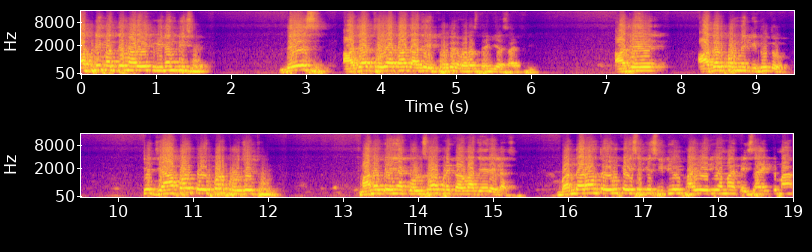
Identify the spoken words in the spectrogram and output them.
આપની મધ્ય મારે એક વિનંતી છે. દેશ આઝાદ થયા બાદ આજે 78 વર્ષ થઈ ગયા સાહેબજી આજે આગળ પણ મેં કીધું હતું કે જ્યાં પણ કોઈ પણ પ્રોજેક્ટ માનો કે અહીંયા કોલસો આપણે કરવા જઈ રહેલા છે, બંધારણ તો એવું કહે છે કે શિડ્યુલ ફાઈવ એરિયામાં પૈસા એક્ટમાં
